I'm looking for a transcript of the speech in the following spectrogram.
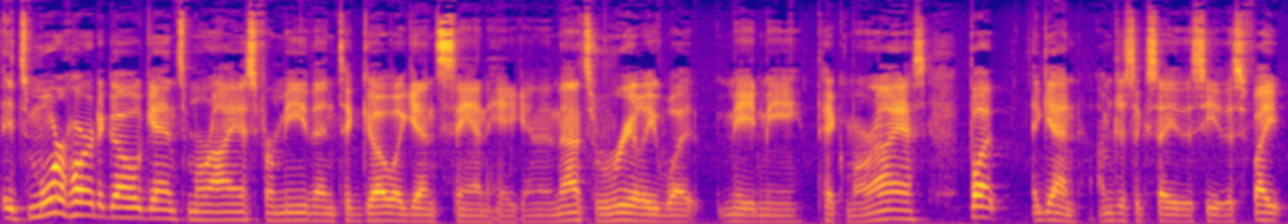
it's more hard to go against Moraes for me than to go against Sandhagen, and that's really what made me pick Moraes. But again, I'm just excited to see this fight.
